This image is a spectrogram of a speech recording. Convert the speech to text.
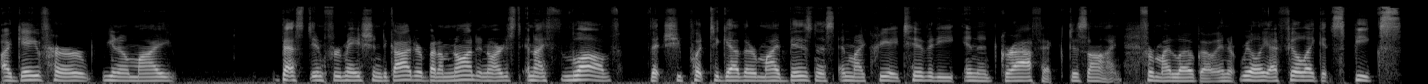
I gave her you know my best information to guide her, but I'm not an artist, and I love that she put together my business and my creativity in a graphic design for my logo. And it really, I feel like it speaks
